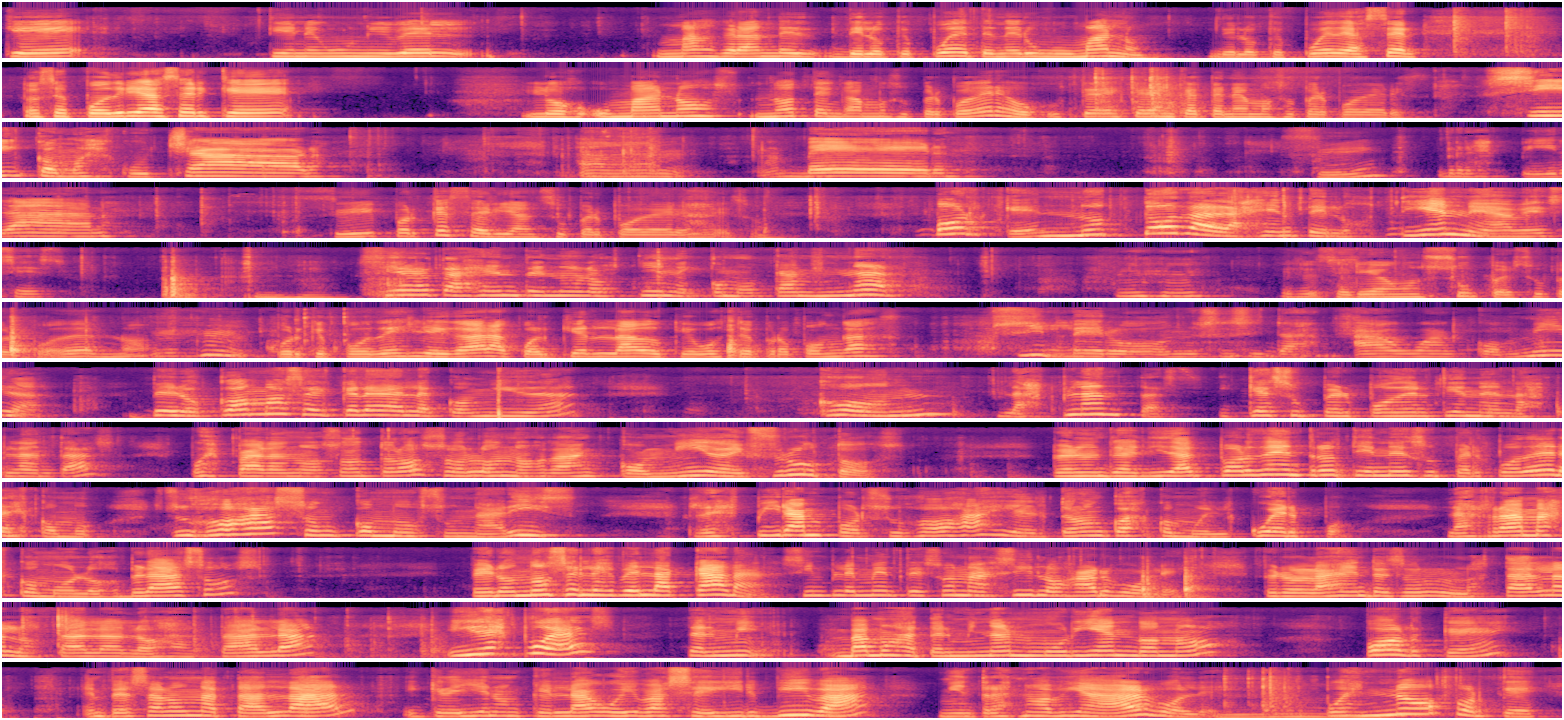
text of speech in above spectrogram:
que tienen un nivel más grande de lo que puede tener un humano, de lo que puede hacer. Entonces podría ser que los humanos no tengamos superpoderes o ustedes creen que tenemos superpoderes. Sí, como escuchar, ver, ¿Sí? respirar. ¿Sí? ¿Por qué serían superpoderes eso? Porque no toda la gente los tiene a veces. Cierta gente no los tiene, como caminar. Ese sería un super superpoder, ¿no? Porque podés llegar a cualquier lado que vos te propongas. Sí, pero necesitas agua, comida. Pero ¿cómo se crea la comida? Con las plantas. ¿Y qué superpoder tienen las plantas? Pues para nosotros solo nos dan comida y frutos. Pero en realidad por dentro tiene superpoderes como sus hojas son como su nariz. Respiran por sus hojas y el tronco es como el cuerpo. Las ramas como los brazos pero no se les ve la cara, simplemente son así los árboles, pero la gente solo los tala, los tala, los tala y después vamos a terminar muriéndonos porque empezaron a talar y creyeron que el agua iba a seguir viva mientras no había árboles. Pues no, porque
